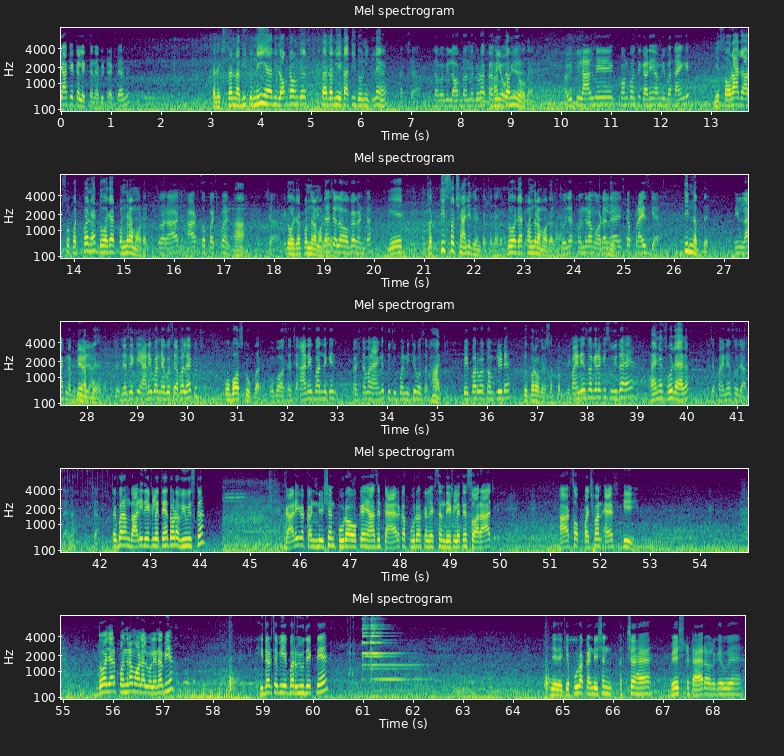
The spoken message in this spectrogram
क्या क्या कलेक्शन है अभी ट्रैक्टर में? कलेक्शन अभी तो नहीं है अभी लॉकडाउन के बाद अभी एक आधी दो निकले हैं। अच्छा मतलब अभी लॉकडाउन में थोड़ा कमी हाँ, हो कमी हो गए अभी फ़िलहाल में कौन कौन सी गाड़ियाँ हमें बताएँगे? ये स्वराज 855 है 2015 मॉडल स्वराज 855 हाँ। अच्छा ये 2015 कितना मॉडल है। चला होगा घंटा? ये बत्तीस सौ छियालीस घंटे चले 2015 मॉडल है। 2015 मॉडल है इसका प्राइस क्या है? तीन नब्बे। तीन लाख नब्बे हज़ार। अच्छा, जैसे कि आने के बाद नेगोशियबल है कुछ? वो बॉस के ऊपर है। वो बॉस अच्छा आने के बाद लेकिन कस्टमर आएँगे तो कुछ ऊपर नीचे हो सकता हाँ? जी। पेपर वर्क कंप्लीट है? पेपर वगैरह सब कंप्लीट फाइनेंस वगैरह की सुविधा है? फाइनेंस हो जाएगा। अच्छा फाइनेंस हो जाता है ना? अच्छा तो एक बार हम गाड़ी देख लेते हैं थोड़ा व्यू इसका। गाड़ी का कंडीशन पूरा ओके यहाँ से टायर का पूरा कलेक्शन देख लेते हैं। स्वराज 855 एफ़ ई 2015 मॉडल बोले ना भैया? इधर से भी एक बार व्यू देखते हैं। ये देखिए पूरा कंडीशन अच्छा है बेस्ट टायर लगे हुए हैं।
